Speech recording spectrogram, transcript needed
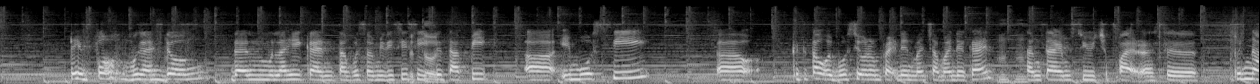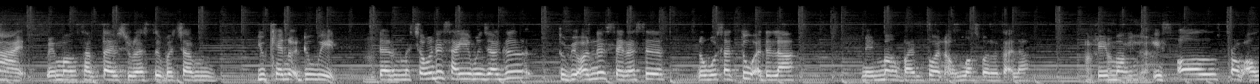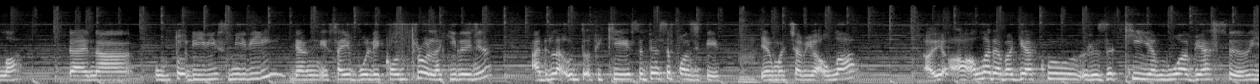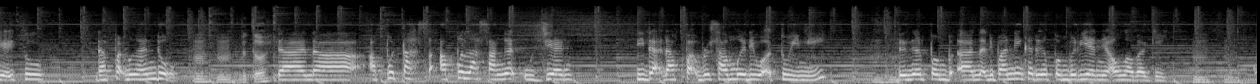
tempoh mengandung dan melahirkan tanpa suami di sisi. Betul. Tetapi uh, emosi, uh, kita tahu emosi orang pregnant macam mana kan? Mhm. Sometimes you cepat rasa penat. Memang sometimes you rasa macam you cannot do it. Mhm. Dan macam mana saya menjaga, to be honest, saya rasa nombor satu adalah memang bantuan Allah SWT. Memang it's all from Allah. Dan uh, untuk diri sendiri yang saya boleh kontrol lah kiranya adalah untuk fikir sentiasa positif. Hmm. Yang macam ya Allah, Allah dah bagi aku rezeki yang luar biasa iaitu dapat mengandung Mhm, betul. dan uh, apatah apalah sangat ujian tidak dapat bersama di waktu ini Mhm, dengan pem- uh, nak dibandingkan dengan pemberian yang Allah bagi. mhm.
